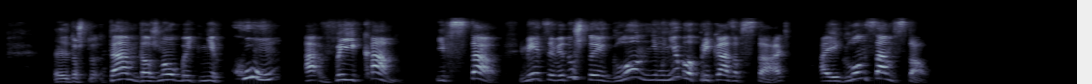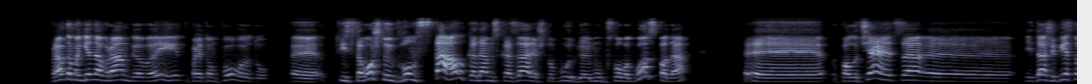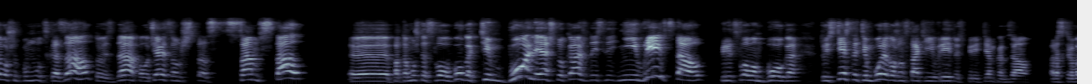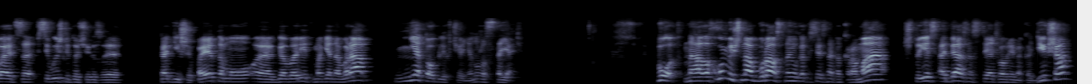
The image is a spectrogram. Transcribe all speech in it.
Э, то, что там должно быть не кум, а вейкам. И встал. Имеется в виду, что Иглон, ему не было приказа встать, а Иглон сам встал. Правда, Маген Авраам говорит по этому поводу, э, из того, что Иглон встал, когда мы сказали, что будет ему слово Господа, э, получается, э, и даже без того, чтобы ему сказал, то есть, да, получается, он сам встал, э, потому что слово Бога, тем более, что каждый, если не еврей встал перед словом Бога, то, естественно, тем более должен стать и еврей, то есть перед тем, когда раскрывается Всевышний, то через Кадиши. Поэтому, говорит Маген Авраам, нет облегчения, нужно стоять. Вот, на Аллаху Мишна Бура установил, как естественно, как Рама, что есть обязанность стоять во время Кадиша.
